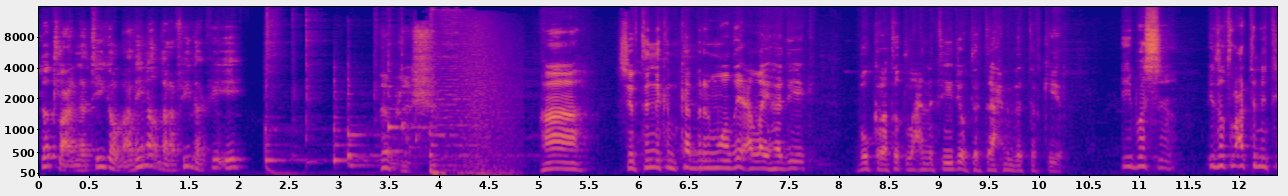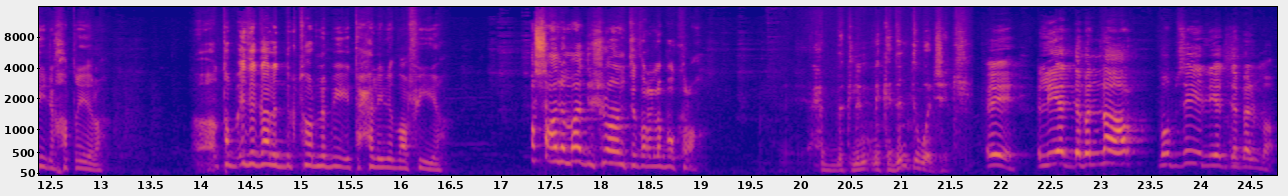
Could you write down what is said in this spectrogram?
تطلع النتيجة وبعدين أقدر أفيدك فيه إيه؟ ببلش. ها شفت إنك مكبر المواضيع؟ الله يهديك. بكرة تطلع النتيجة وترتاح من ذا التفكير. اي بس إذا طلعت النتيجة خطيرة. آه، طب إذا قال الدكتور نبي تحاليل إضافية. أصلا أنا ما أدري شلون أنتظر لبكرة. أحبك للنكد انت وجهك. إيه اللي يده بالنار مو بزي اللي يده بالماء.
